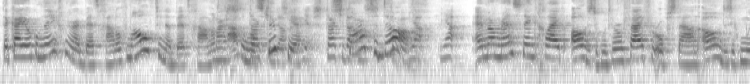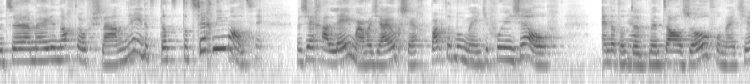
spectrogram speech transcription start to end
dan kan je ook om 9 uur uit bed gaan of om half 10 uit bed gaan. Maar, maar het gaat om dat stukje. Ja, start je start de dag. Ja, ja. En maar mensen denken gelijk, oh, dus ik moet weer om 5 uur opstaan. Oh, dus ik moet uh, mijn hele nacht overslaan. Nee, dat, dat, dat zegt niemand. Nee. We zeggen alleen maar wat jij ook zegt, pak dat momentje voor jezelf. En dat dat doet mentaal zoveel met je.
